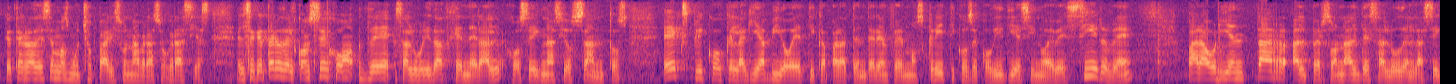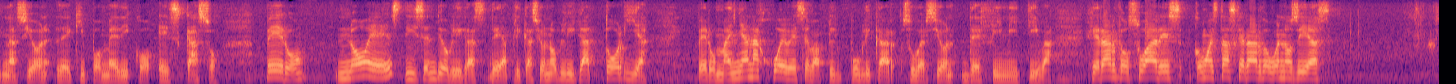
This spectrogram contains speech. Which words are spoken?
Que te agradecemos mucho, Paris. Un abrazo, gracias. El secretario del Consejo de Salubridad General, José Ignacio Santos, explicó que la guía bioética para atender enfermos críticos de COVID-19 sirve para orientar al personal de salud en la asignación de equipo médico escaso, pero no es, dicen, de, de aplicación obligatoria pero mañana jueves se va a publicar su versión definitiva. Gerardo Suárez, ¿cómo estás Gerardo? Buenos días.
